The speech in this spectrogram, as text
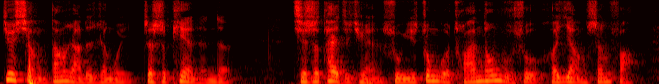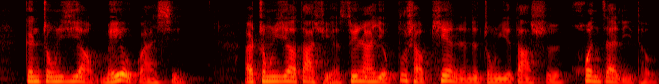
就想当然地认为这是骗人的。其实，太极拳属于中国传统武术和养生法，跟中医药没有关系。而中医药大学虽然有不少骗人的中医大师混在里头，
